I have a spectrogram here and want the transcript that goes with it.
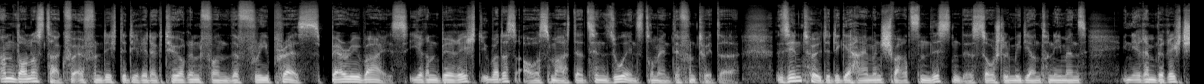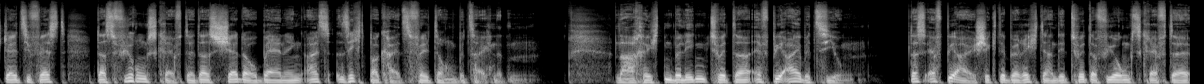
Am Donnerstag veröffentlichte die Redakteurin von The Free Press, Barry Weiss, ihren Bericht über das Ausmaß der Zensurinstrumente von Twitter. Sie enthüllte die geheimen schwarzen Listen des Social-Media-Unternehmens. In ihrem Bericht stellt sie fest, dass Führungskräfte das Shadow Banning als Sichtbarkeitsfilterung bezeichneten. Nachrichten belegen Twitter-FBI-Beziehungen. Das FBI schickte Berichte an die Twitter-Führungskräfte,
